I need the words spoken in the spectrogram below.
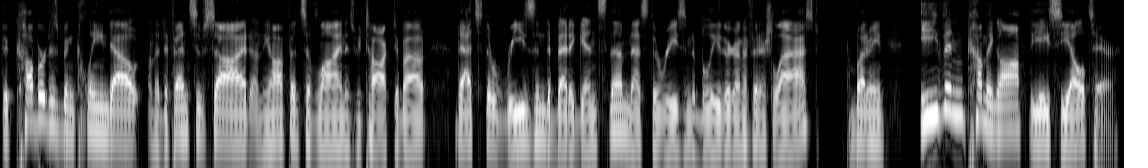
the cupboard has been cleaned out on the defensive side, on the offensive line, as we talked about. That's the reason to bet against them. That's the reason to believe they're going to finish last. But I mean, even coming off the ACL tear,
